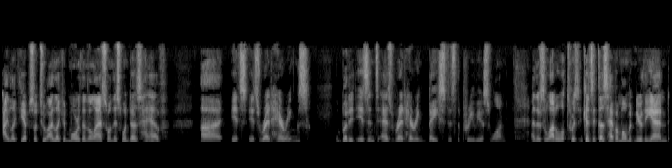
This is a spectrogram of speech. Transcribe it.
I like the episode too. I like it more than the last one. This one does have uh, its its red herrings, but it isn't as red herring based as the previous one. And there's a lot of little twists because it does have a moment near the end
